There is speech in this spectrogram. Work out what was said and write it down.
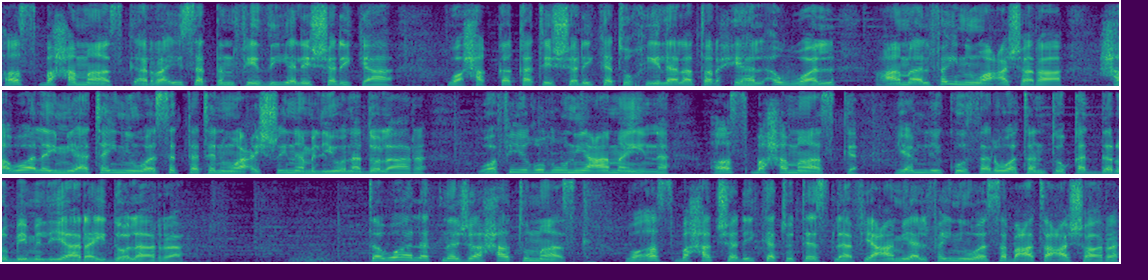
أصبح ماسك الرئيس التنفيذي للشركة وحققت الشركة خلال طرحها الأول عام 2010 حوالي 226 مليون دولار. وفي غضون عامين أصبح ماسك يملك ثروة تقدر بملياري دولار. توالت نجاحات ماسك وأصبحت شركة تسلا في عام 2017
